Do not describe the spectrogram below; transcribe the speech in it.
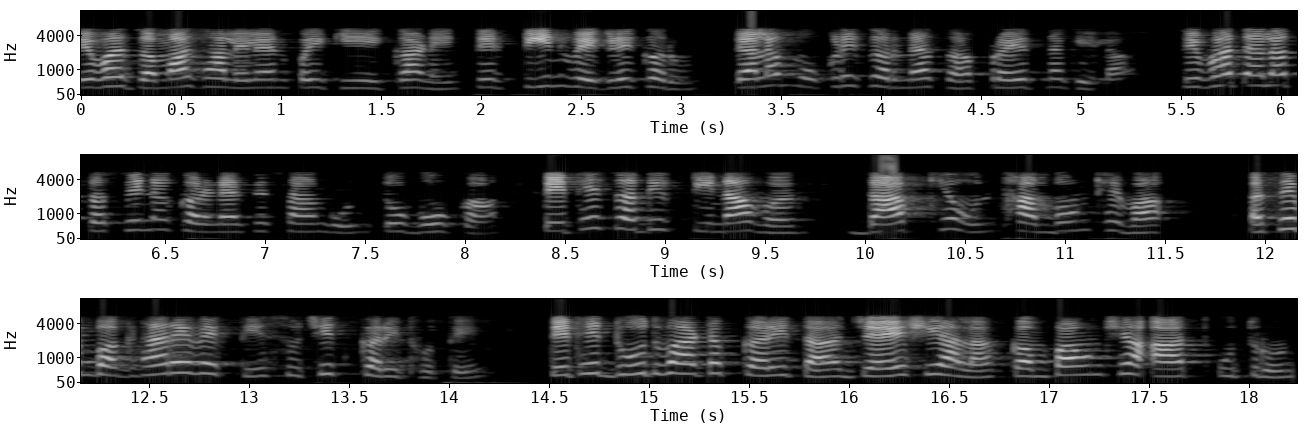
तेव्हा जमा झालेल्यांपैकी एकाने ते तीन वेगळे करून त्याला मोकळे करण्याचा प्रयत्न केला. तेव्हा त्याला तसे न करण्याचे सांगून तो बोका तेथेच अधिक टीनावर दाब घेऊन थांबवून ठेवा असे बघणारे व्यक्ती सूचित करीत होते. तेथे दूध वाटप करिता जयेश याला कंपाऊंडच्या आत उतरून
